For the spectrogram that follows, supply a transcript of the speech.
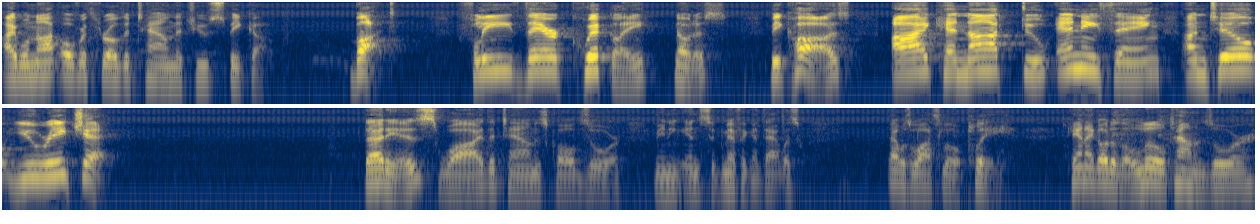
I will not overthrow the town that you speak of. But flee there quickly, notice, because I cannot do anything until you reach it. That is why the town is called Zoar, meaning insignificant. That was, that was Lot's little plea. Can I go to the little town of Zoar?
